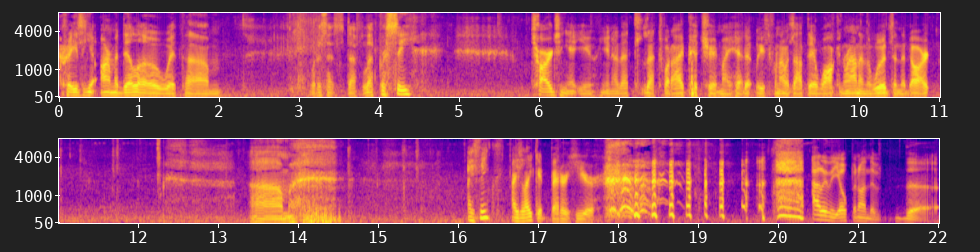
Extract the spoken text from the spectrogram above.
crazy armadillo with um, what is that stuff? Leprosy? Charging at you. You know that's that's what i picture in my head at least when i was out there walking around in the woods in the dark. Um, i think i like it better here. Out in the open on the the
